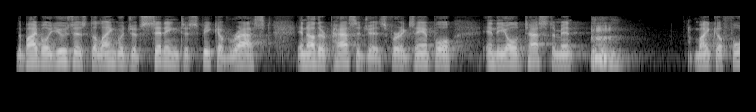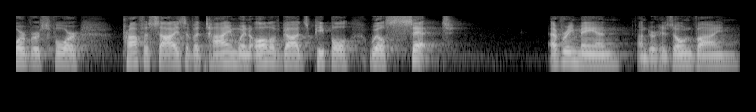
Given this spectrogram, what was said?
The Bible uses the language of sitting to speak of rest in other passages. For example, in the Old Testament, Micah 4, verse 4 prophesies of a time when all of God's people will sit, every man under his own vine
